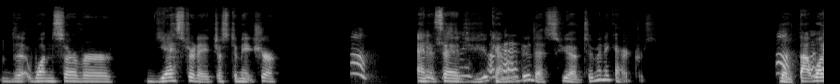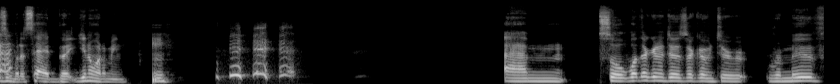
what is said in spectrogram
the one server yesterday just to make sure. Huh. And it said Interesting. you cannot do this. You have too many characters. Well, that wasn't what it said, but you know what I mean. Um, so what they're going to do is they're going to remove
